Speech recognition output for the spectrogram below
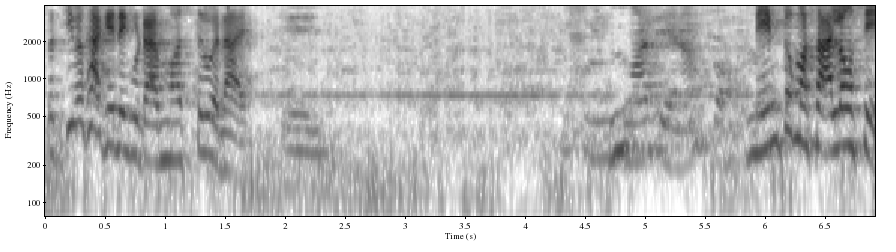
सच्ची में खा के देख बेटा मस्त बना है। उसको मेन तो मसालों से।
